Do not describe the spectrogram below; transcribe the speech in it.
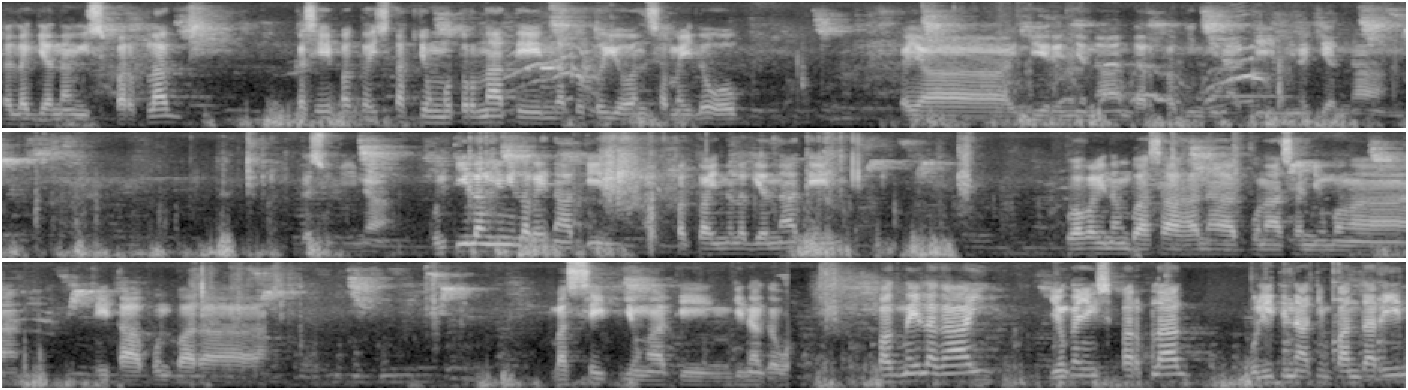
lalagyan ng spark plug. Kasi pagka-stuck yung motor natin, natutuyuan sa may loob. Kaya hindi rin yan naandar pag hindi natin nilagyan ng gasolina. Kunti lang yung ilagay natin at pagka nalagyan natin, kuha kayo ng basahan at punasan yung mga itapon para mas safe yung ating ginagawa. Pag may lagay, yung kanyang spark plug, ulitin natin pandarin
